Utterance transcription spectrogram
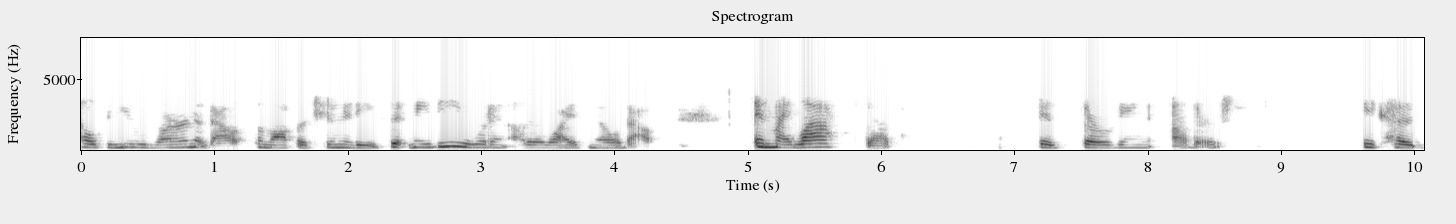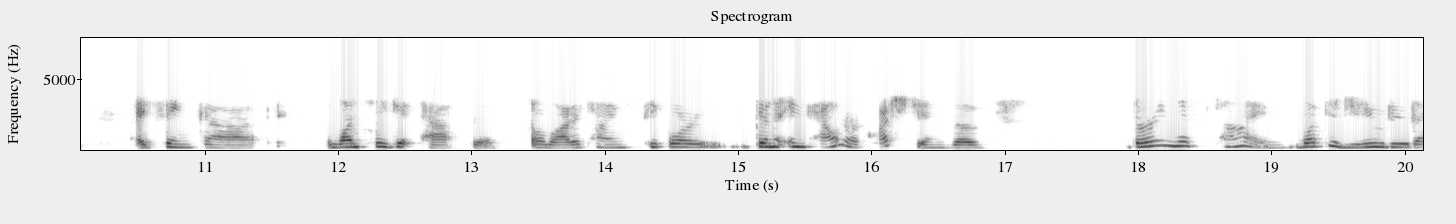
help you learn about some opportunities that maybe you wouldn't otherwise know about. And my last step is serving others because I think, uh, once we get past this, a lot of times people are going to encounter questions of, during this time, what did you do to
